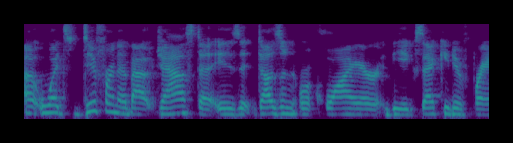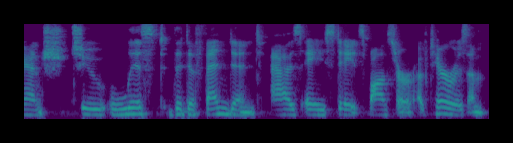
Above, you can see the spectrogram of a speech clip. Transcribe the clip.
Uh, what's different about JASTA is it doesn't require the executive branch to list the defendant as a state sponsor of terrorism.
